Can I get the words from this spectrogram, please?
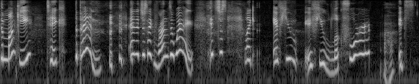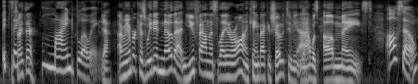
the monkey take the pen, and it just like runs away. It's just like if you if you look for it, Uh-huh. it's it's, It's like right there. mind blowing. Yeah, I remember because we didn't know that, and you found this later on and came back and showed it to me, and I was amazed. Also,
